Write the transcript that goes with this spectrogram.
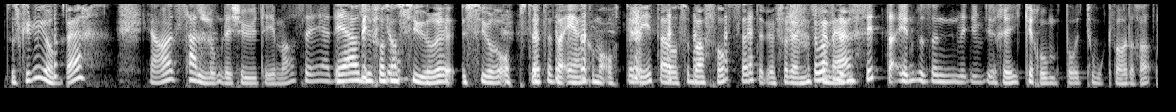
Da skulle du jobbe. Ja, selv om det er 20 timer, så er det Ja, du får sånn sure, sure oppstøt etter 1,8 liter, og så bare fortsetter du, for den skal ned. du sitter inne på sånn røykerom på to kvadrat.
